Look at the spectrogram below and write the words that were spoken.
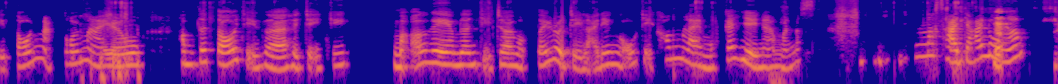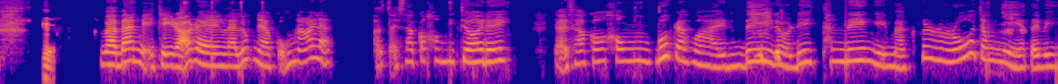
chị tối mặt tối mày luôn. không tới tối chị về thì chị chỉ mở game lên chị chơi một tí rồi chị lại đi ngủ, chị không làm một cái gì nào mà nó nó sai trái luôn á. Yeah. Và ba mẹ chị rõ ràng là lúc nào cũng nói là "Ờ, tại sao con không đi chơi đi? Tại sao con không bước ra ngoài đi rồi đi thanh niên gì mà cứ rú ở trong nhà?" Tại vì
